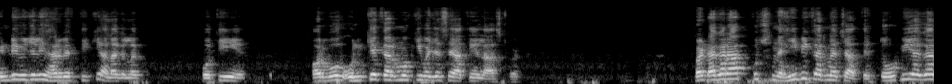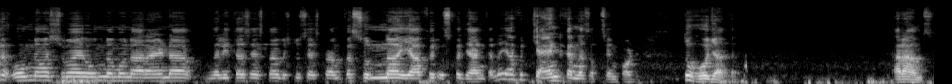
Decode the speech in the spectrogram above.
इंडिविजुअली हर व्यक्ति की अलग अलग होती है, और वो उनके कर्मों की वजह से आती है लास्ट में बट अगर आप कुछ नहीं भी करना चाहते तो भी अगर ओम नमः शिवाय ओम नमो नारायण ललिता सहस्त्रनाम विष्णु सहस्त्रनाम का सुनना या फिर उस पर ध्यान करना या फिर चैंट करना सबसे इंपॉर्टेंट तो हो जाता है। आराम से।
